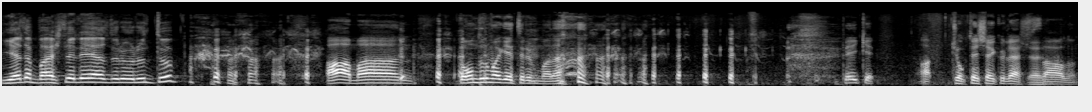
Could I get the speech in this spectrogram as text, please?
ya da başta ne yazdır unutup Aman dondurma getirin bana. Peki. Çok teşekkürler. Sağ olun.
